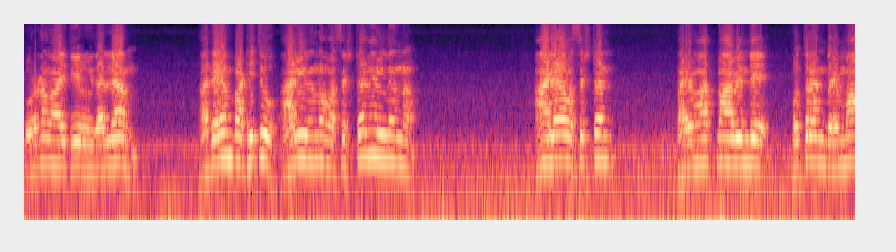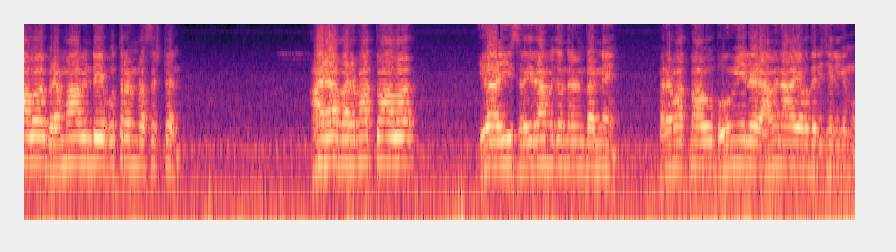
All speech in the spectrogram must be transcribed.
പൂർണമായി തീരൂ. ഇതെല്ലാം അദ്ദേഹം പഠിച്ചു. ആരിൽ നിന്ന്? വസിഷ്ഠനിൽ നിന്ന്. ആരാ വസിഷ്ഠൻ പരമാത്മാവിന്റെ പുത്രൻ ബ്രഹ്മാവ് ബ്രഹ്മാവിന്റെ പുത്രൻ വസിഷ്ഠൻ. ആരാ പരമാത്മാവ്? ഇതാ ഈ ശ്രീരാമചന്ദ്രൻ തന്നെ. പരമാത്മാവ് ഭൂമിയിലെ രാമനായി അവതരിച്ചിരിക്കുന്നു.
